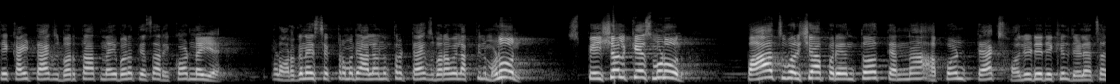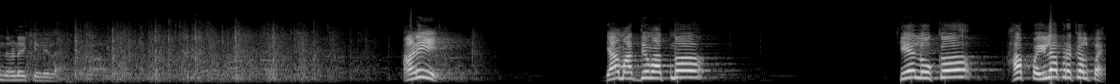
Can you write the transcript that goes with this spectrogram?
ते काही टॅक्स भरतात नाही भरत याचा रेकॉर्ड नाही आहे पण ऑर्गनाईज सेक्टरमध्ये आल्यानंतर टॅक्स भरावे लागतील म्हणून स्पेशल केस म्हणून पाच वर्षापर्यंत त्यांना आपण टॅक्स हॉलिडे देखील देण्याचा निर्णय केलेला आहे. आणि या माध्यमातनं जे लोक हा पहिला प्रकल्प आहे.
